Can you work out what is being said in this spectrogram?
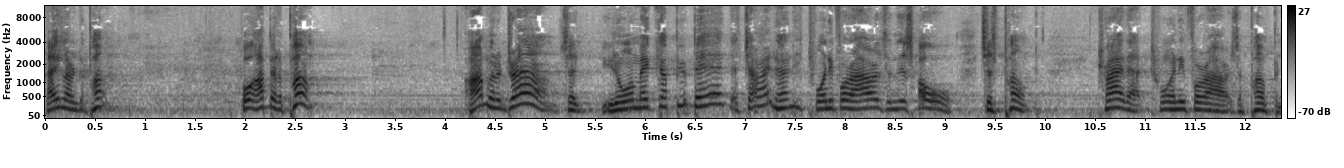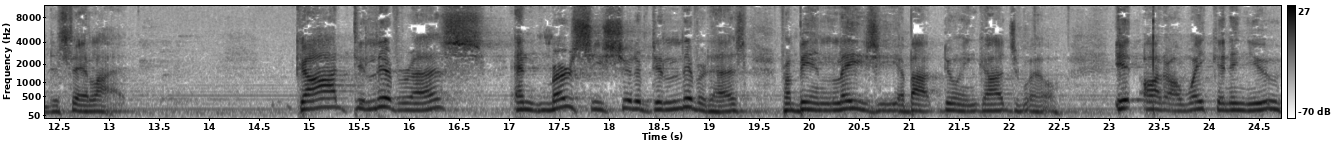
They learned to pump. Boy, I better pump. I'm going to drown. Said, You don't want to make up your bed? That's all right, honey. 24 hours in this hole. Just pump. Try that 24 hours of pumping to stay alive. God deliver us, and mercy should have delivered us from being lazy about doing God's will. It ought to awaken in you.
